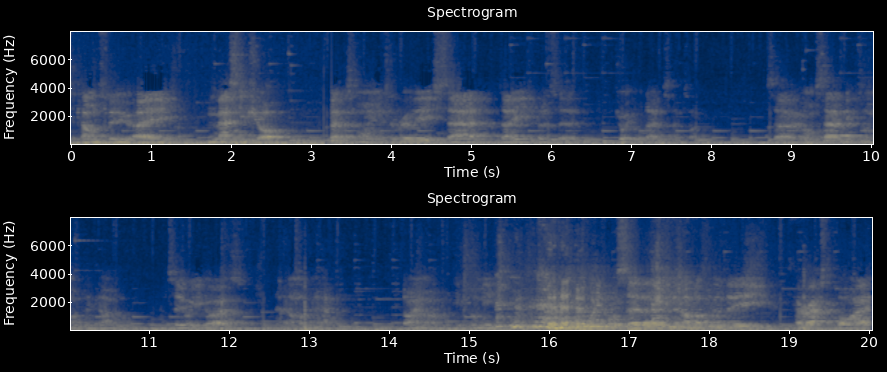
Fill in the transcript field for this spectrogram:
To come to a massive shop this morning, it's a really sad day, but it's a joyful day at the same time. So I'm sad because I'm not going to come see all you guys, and I'm not going to have Diana pick on me 24 7, and I'm not going to be harassed by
